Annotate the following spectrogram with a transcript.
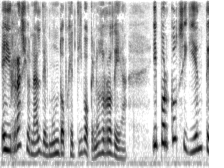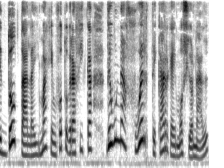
e irracional del mundo objetivo que nos rodea, y por consiguiente dota a la imagen fotográfica de una fuerte carga emocional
